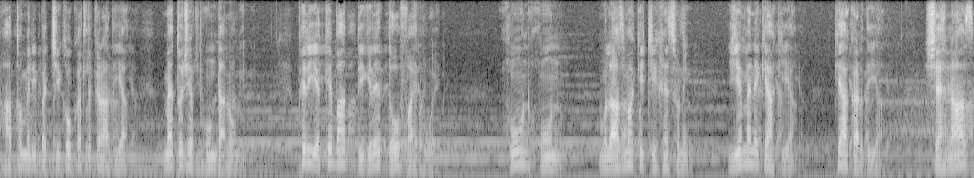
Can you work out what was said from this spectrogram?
ہاتھوں میری بچی کو قتل کرا دیا۔ میں تجھے بھون ڈالوں گی۔ پھر یکے بعد دیگرے دو فائر ہوئے۔ خون خون، ملازمہ کی چیخیں سنی یہ میں نے کیا کیا؟ کیا کر دیا؟ شہناز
